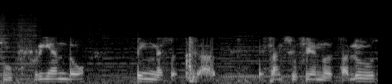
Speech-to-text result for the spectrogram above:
sufriendo sin necesidad, están sufriendo de salud,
